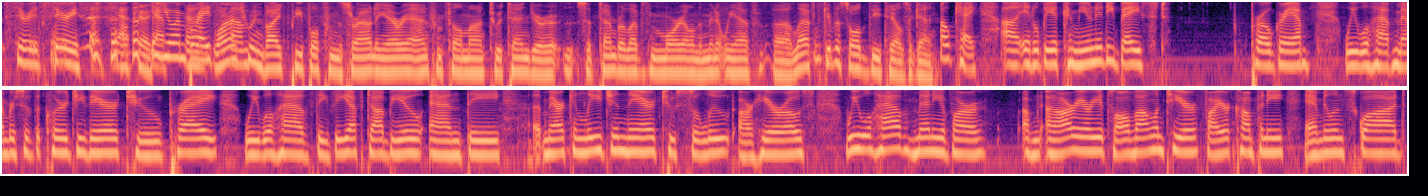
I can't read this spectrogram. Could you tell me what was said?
Seriously. seriously. Yes, Okay. yes. You And embrace why don't them. you invite people from the surrounding area and from Philmont to attend your September 11th memorial in the minute we have uh, left? Give us all the details again. Okay, uh, it'll be a community based program. We will have members of the clergy there to pray. We will have the VFW and the American Legion there to salute our heroes. We will have many of our um, in our area, it's all volunteer fire company, ambulance squad,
